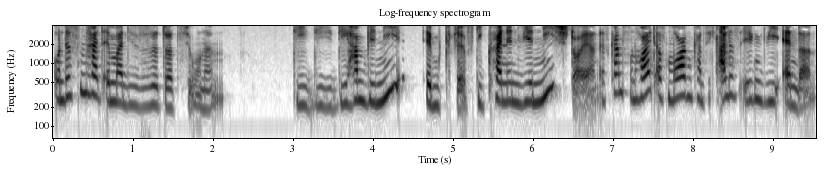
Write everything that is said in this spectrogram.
und das sind halt immer diese Situationen. Die, die, die haben wir nie im Griff. Die können wir nie steuern. Es kann von heute auf morgen kann sich alles irgendwie ändern.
